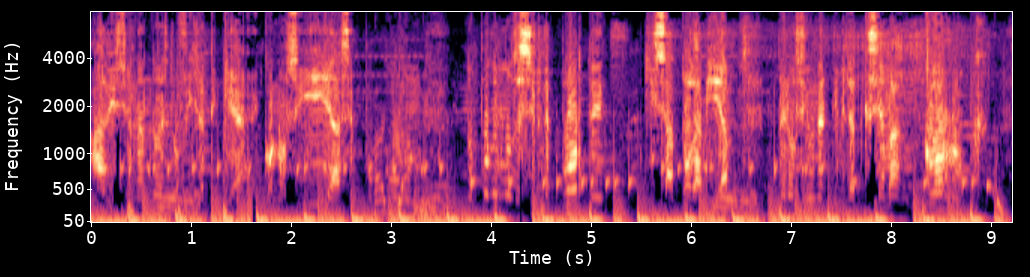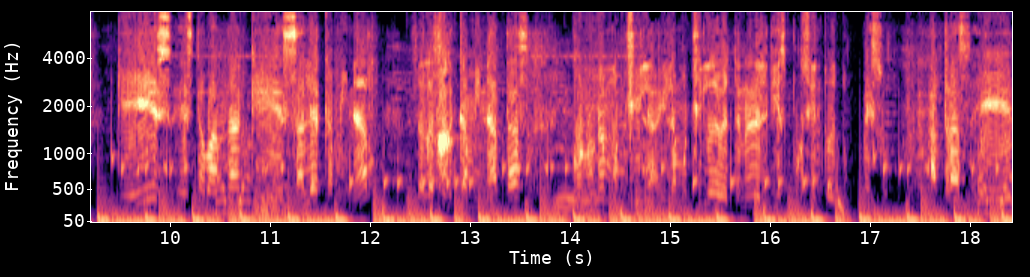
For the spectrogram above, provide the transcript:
adicionando esto, fíjate que conocí hace poco un, no podemos decir deporte, quizá todavía, pero sí una actividad que se llama Gorruk, que es esta banda que sale a caminar, sale a hacer caminatas con una mochila y la mochila debe tener el 10% de tu peso atrás. Eh,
